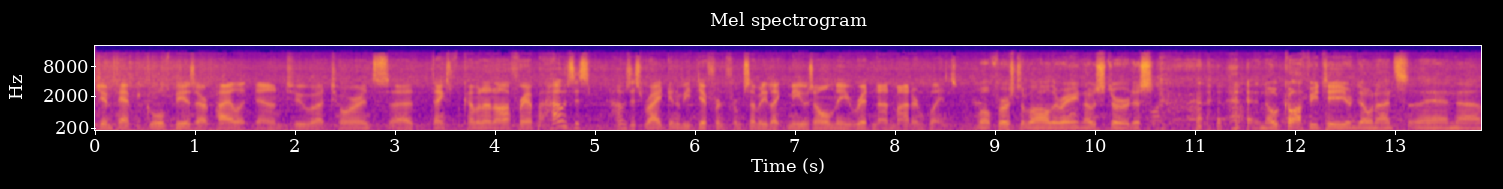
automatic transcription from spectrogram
Jim Pappy Gouldsby is our pilot down to uh, Torrance. Uh, thanks for coming on off ramp. How is this? How is this ride going to be different from somebody like me who's only ridden on modern planes? Well, first of all, there ain't no stewardess, no coffee, tea, or donuts, and uh,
